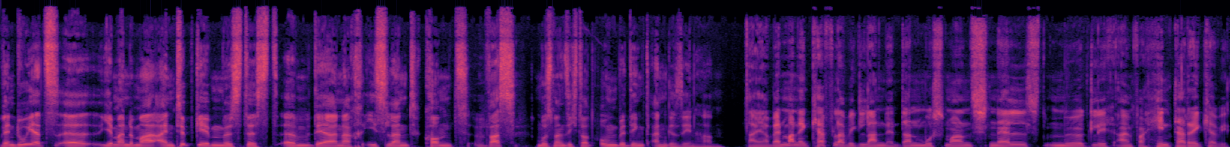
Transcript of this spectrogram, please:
Wenn du jetzt äh, jemandem mal einen Tipp geben müsstest, ähm, der nach Island kommt, was muss man sich dort unbedingt angesehen haben? Naja, wenn man in Keflavik landet, dann muss man schnellstmöglich einfach hinter Reykjavik.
